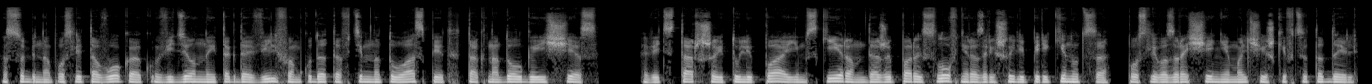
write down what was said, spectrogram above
Особенно после того, как уведенный тогда Вильфом куда-то в темноту Аспид так надолго исчез. А ведь старшие Тулипа им с Кейром даже пары слов не разрешили перекинуться после возвращения мальчишки в цитадель.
